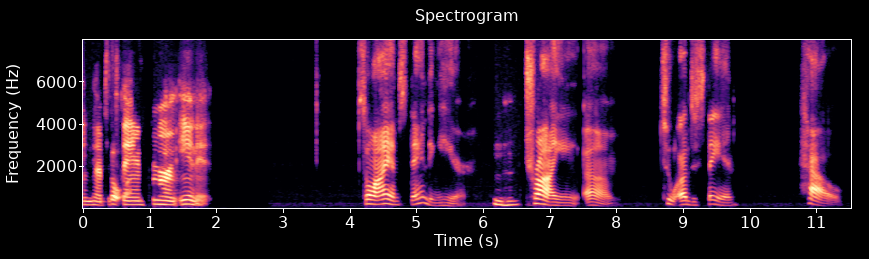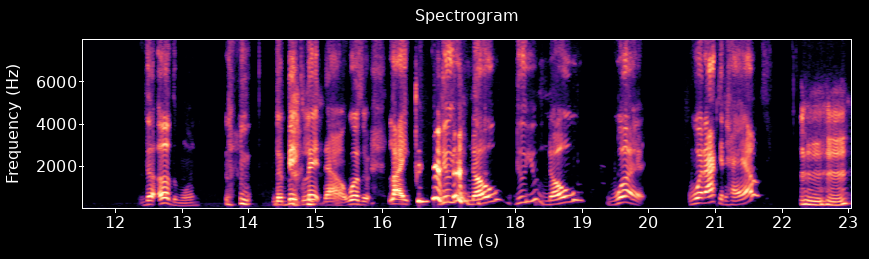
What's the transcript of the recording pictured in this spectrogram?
and you have to so, stand firm in it. So I am standing here mm-hmm. trying um, to understand how the other one, the big letdown, was like, do you know? Do you know what what I could have? Mm-hmm.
